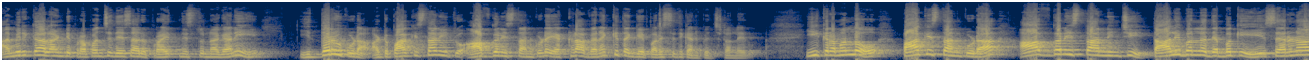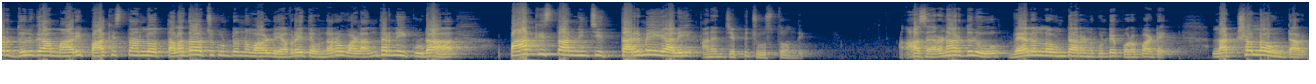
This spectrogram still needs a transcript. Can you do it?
అమెరికా లాంటి ప్రపంచ దేశాలు ప్రయత్నిస్తున్నా కానీ ఇద్దరూ కూడా అటు పాకిస్తాన్ ఇటు ఆఫ్ఘనిస్తాన్ కూడా ఎక్కడా వెనక్కి తగ్గే పరిస్థితి కనిపించడం లేదు. ఈ క్రమంలో పాకిస్తాన్ కూడా ఆఫ్ఘనిస్తాన్ నుంచి తాలిబన్ల దెబ్బకి శరణార్థులుగా మారి పాకిస్తాన్లో తలదాచుకుంటున్న వాళ్ళు ఎవరైతే ఉన్నారో వాళ్ళందరినీ కూడా పాకిస్తాన్ నుంచి తరిమేయాలి అని చెప్పి చూస్తోంది. ఆ శరణార్థులు వేలల్లో ఉంటారనుకుంటే పొరపాటే. లక్షల్లో ఉంటారు.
